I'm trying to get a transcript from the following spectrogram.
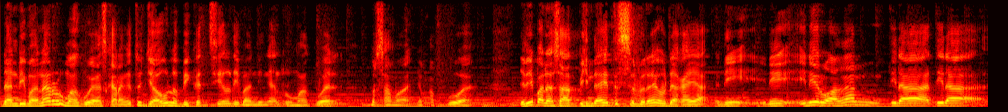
dan di mana rumah gue yang sekarang itu jauh lebih kecil dibandingkan rumah gue bersama nyokap gue jadi pada saat pindah itu sebenarnya udah kayak ini ini ini ruangan tidak tidak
